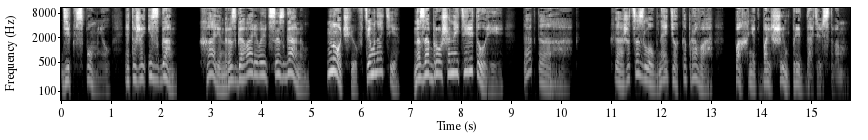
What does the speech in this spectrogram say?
Дик вспомнил. Это же Изган. Харин разговаривает с Изганом. Ночью, в темноте, на заброшенной территории. Так-так. Кажется, злобная тетка права. Пахнет большим предательством.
